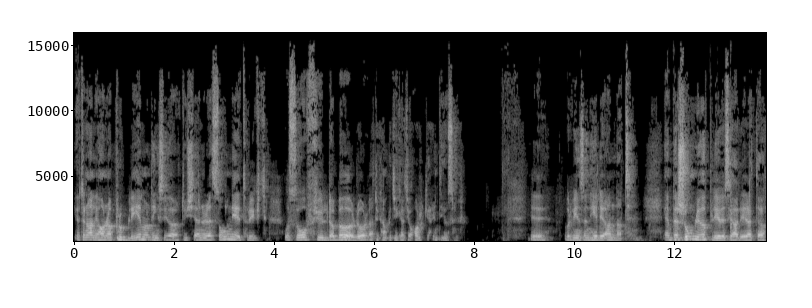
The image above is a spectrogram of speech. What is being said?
utan anledning har några problem med någonting som gör att du känner dig så nedtryckt och så fylld av bördor att du kanske tycker att jag orkar inte just nu. Eh, och det finns en hel del annat. En personlig upplevelse jag hade i detta,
